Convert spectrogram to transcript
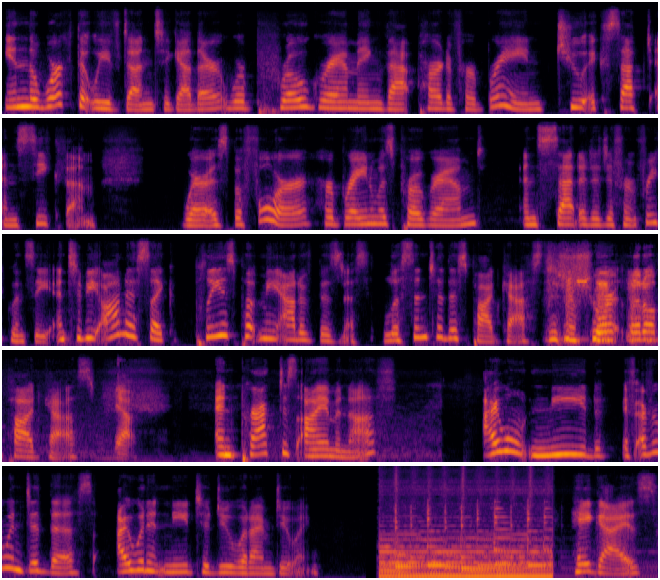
in the work that we've done together, we're programming that part of her brain to accept and seek them. Whereas before, her brain was programmed and set at a different frequency. And to be honest, like, please put me out of business. Listen to this podcast, this short little podcast. Yeah. And practice I am enough. I won't need, if everyone did this, I wouldn't need to do what I'm doing. Hey guys,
